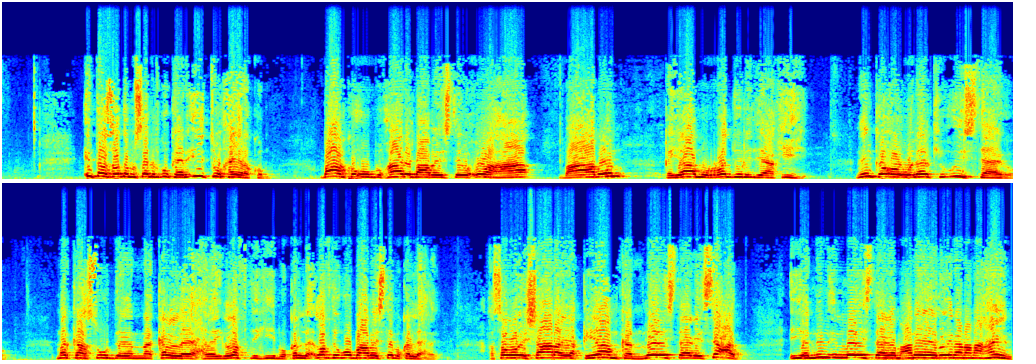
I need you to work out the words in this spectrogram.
intaasoo dhan musanifku ukeenay iituu khayrakum. Baabka uu bukhaari baabaystay wuxuu ahaa baabun qiyaamu rajuli liakhiihi ninka oo walaalkii u istaago markaasuu deena ka leexday lafdigiibu lafdigu u baabaystay buu ka leexday. Isagoo ishaaraya qiyaamkan loo istaagay sacad iyo nin in loo istaaga macnaheedu inaanan ahayn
